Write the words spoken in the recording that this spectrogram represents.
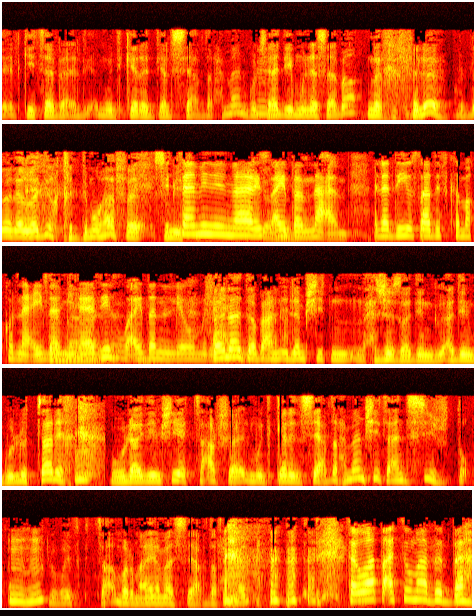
الكتابة المذكرات ديال السي عبد الرحمن. قلت هذه مناسبة نغفلوه. قلت له لا نقدموها في في الثامن مارس أيضا. نعم. الذي يصادف كما قلنا عيد ميلاده وأيضا اليوم فأنا طبعا إلا مشيت نحجز غادي غادي نقول له التاريخ. ولا غادي نمشي تعرف المذكرات السي عبد الرحمن مشيت عند السي جدو له بغيتك تتامر معايا مع السي عبد الرحمن. تواطأتما ضده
